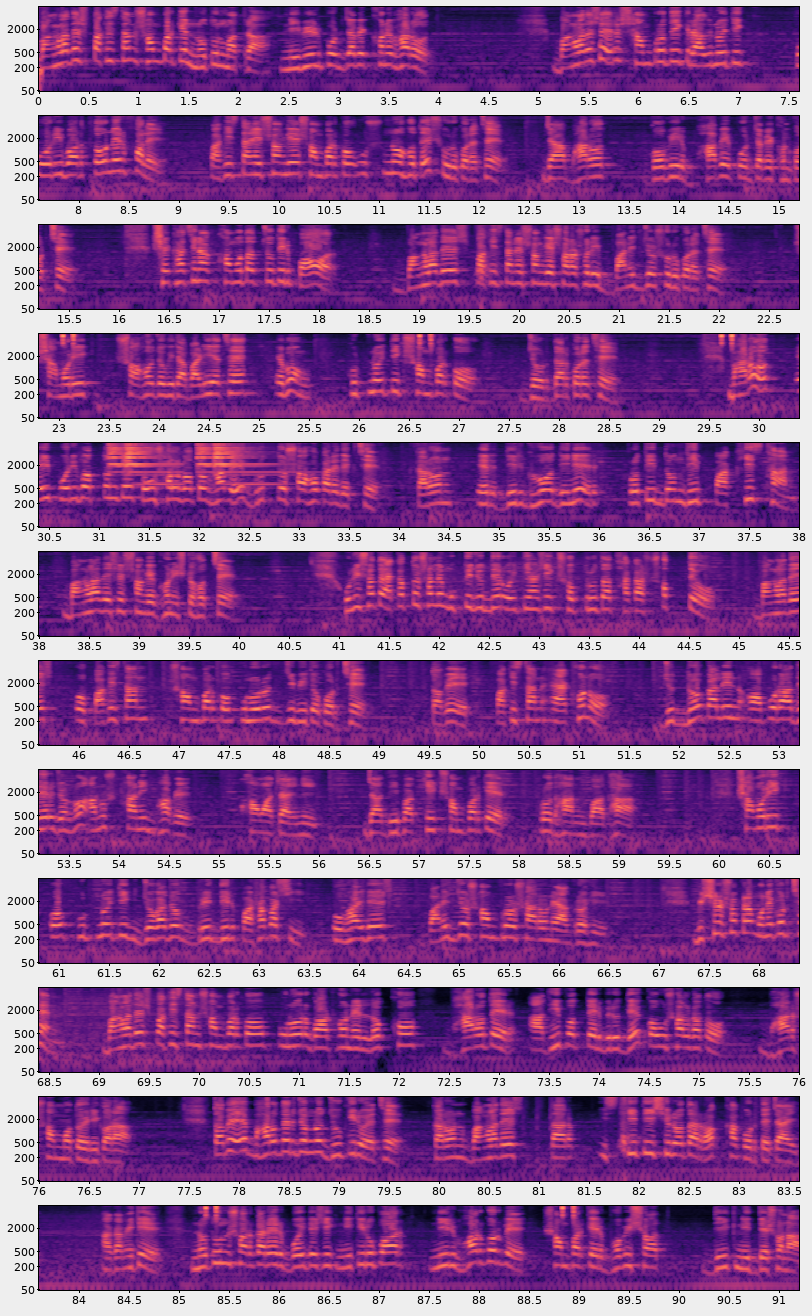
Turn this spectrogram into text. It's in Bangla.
বাংলাদেশ পাকিস্তান সম্পর্কে নতুন মাত্রা, নিবিড় পর্যবেক্ষণে ভারত। বাংলাদেশের সাম্প্রতিক রাজনৈতিক পরিবর্তনের ফলে পাকিস্তানের সঙ্গে সম্পর্ক উষ্ণ হতে শুরু করেছে, যা ভারত গভীরভাবে পর্যবেক্ষণ করছে। শেখ হাসিনা ক্ষমতাচ্যুতির পর বাংলাদেশ পাকিস্তানের সঙ্গে সরাসরি বাণিজ্য শুরু করেছে। সামরিক সহযোগিতা বাড়িয়েছে এবং কূটনৈতিক সম্পর্ক জোরদার করেছে। ভারত এই পরিবর্তনকে কৌশলগতভাবে গুরুত্ব সহকারে দেখছে, কারণ এর দীর্ঘদিনের প্রতিদ্বন্দ্বী পাকিস্তান বাংলাদেশের সঙ্গে ঘনিষ্ঠ হচ্ছে। উনিশশো একাত্তর সালে মুক্তিযুদ্ধের ঐতিহাসিক শত্রুতা থাকা সত্ত্বেও বাংলাদেশ ও পাকিস্তান সম্পর্ক পুনরুজ্জীবিত করছে। তবে পাকিস্তান এখনও যুদ্ধকালীন অপরাধের জন্য আনুষ্ঠানিকভাবে ক্ষমা চায়নি, যা দ্বিপাক্ষিক সম্পর্কের প্রধান বাধা। সামরিক ও কূটনৈতিক যোগাযোগ বৃদ্ধির পাশাপাশি উভয় দেশ বাণিজ্য সম্প্রসারণে আগ্রহী। বিশ্লেষকরা মনে করছেন বাংলাদেশ পাকিস্তান সম্পর্ক পুনর্গঠনের লক্ষ্য ভারতের আধিপত্যের বিরুদ্ধে কৌশলগত ভারসাম্য তৈরি করা। তবে ভারতের জন্য ঝুঁকি রয়েছে, কারণ বাংলাদেশ তার স্থিতিশীলতা রক্ষা করতে চায়। আগামীতে নতুন সরকারের বৈদেশিক নীতির উপর নির্ভর করবে সম্পর্কের ভবিষ্যৎ দিক নির্দেশনা।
